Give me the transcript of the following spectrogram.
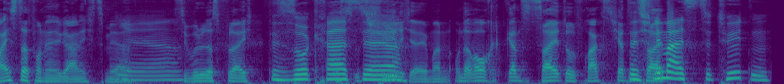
weiß davon ja gar nichts ja, mehr. ja. Sie würde das vielleicht. Das ist so krass, das ist ja. schwierig, ey, Mann. Und aber auch die ganze Zeit, du fragst dich ganze Das ist Zeit. schlimmer als zu töten.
